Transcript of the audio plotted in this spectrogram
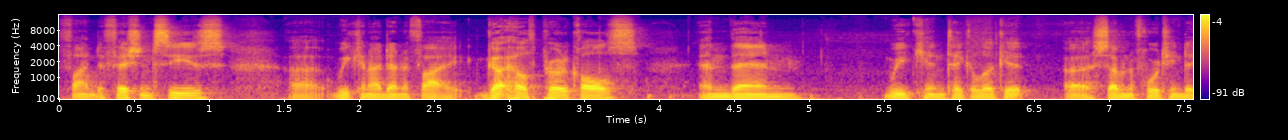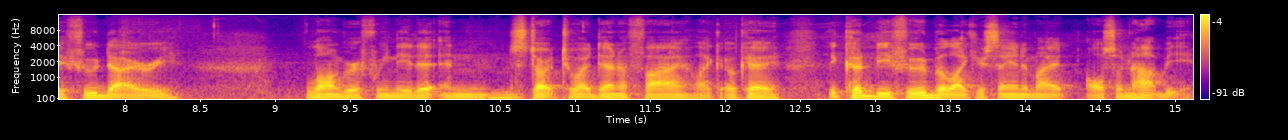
find deficiencies. Uh, we can identify gut health protocols, and then we can take a look at a seven to fourteen day food diary, longer if we need it, and Mhm. start to identify like, okay, it could be food, but like you're saying, it might also not be,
